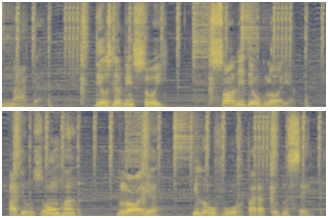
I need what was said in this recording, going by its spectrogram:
nada. Deus lhe abençoe, só lhe deu glória. A Deus honra, glória e louvor para todos sempre.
